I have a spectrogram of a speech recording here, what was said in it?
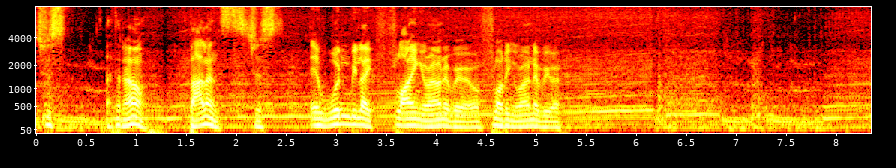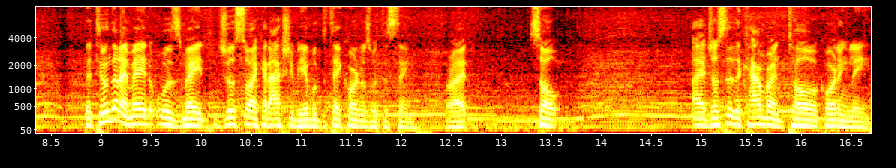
just, I don't know, balanced. Just it wouldn't be like flying around everywhere or floating around everywhere. The tune that I made was made just so I could actually be able to take corners with this thing, right? So I adjusted the camber and toe accordingly.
